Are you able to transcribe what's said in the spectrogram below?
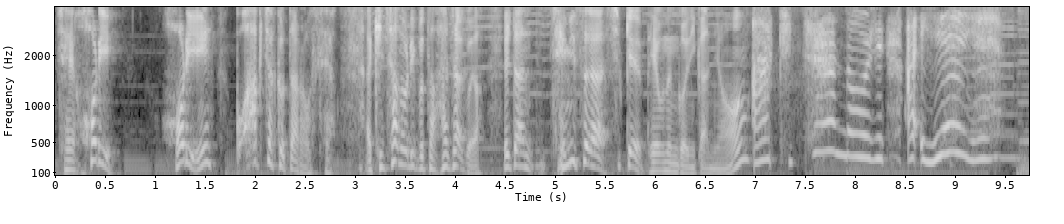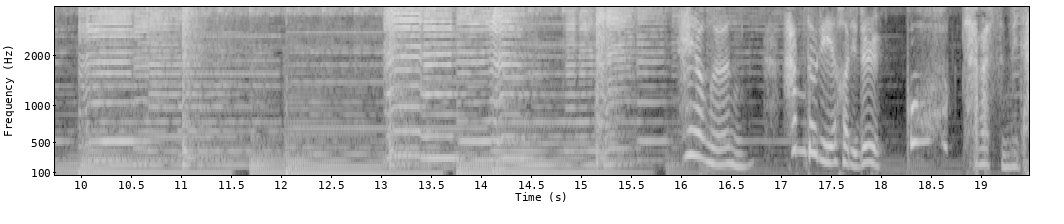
제 허리, 허리 꽉 잡고 따라오세요. 아, 기차놀이부터 하자고요. 일단 재밌어야 쉽게 배우는 거니까요. 아, 기차놀이. 아, 예, 예. 태영은 한돌이의 허리를 꼭 잡았습니다.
